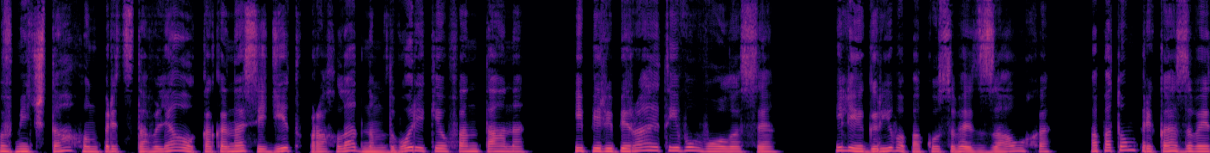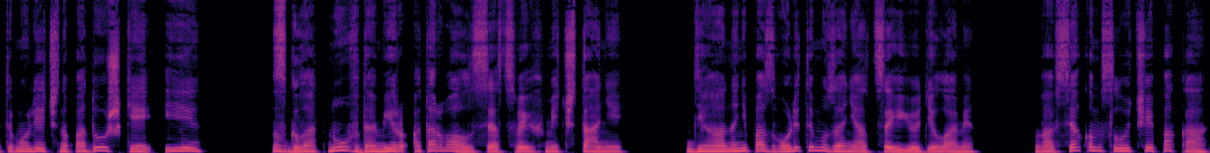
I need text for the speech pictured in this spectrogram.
В мечтах он представлял, как она сидит в прохладном дворике у фонтана и перебирает его волосы, или игриво покусывает за ухо, а потом приказывает ему лечь на подушке и... Сглотнув, Дамир оторвался от своих мечтаний. Диана не позволит ему заняться ее делами. Во всяком случае, пока.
